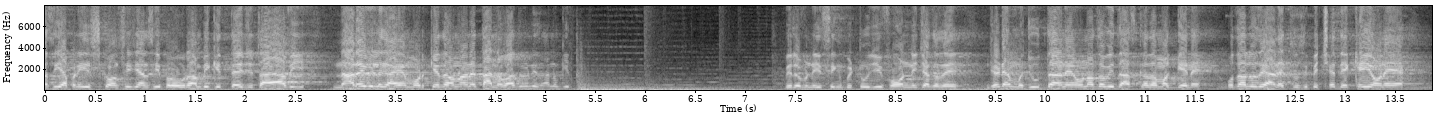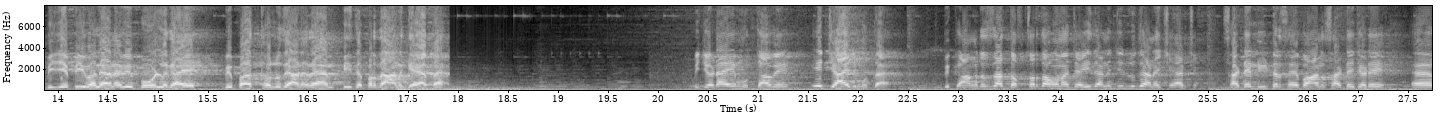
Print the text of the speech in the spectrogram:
ਅਸੀਂ ਆਪਣੀ ਇਸ ਕਨਸਟੀਚੁਐਂਸੀ ਪ੍ਰੋਗਰਾਮ ਵੀ ਕੀਤੇ, ਜਿਤਾਇਆ ਵੀ ਨਾਰੇ ਵੀ ਲਗਾਏ, ਮੁੜ ਕੇ ਤਾਂ ਉਹਨਾਂ ਨੇ ਧੰਨਵਾਦ ਵੀ ਨਹੀਂ ਸਾਨੂੰ ਕੀਤਾ। ਵੀ ਰਵਨੀਤ ਸਿੰਘ ਬਿੱਟੂ ਜੀ ਫੋਨ ਨਹੀਂ ਚੱਕਦੇ। ਜਿਹੜੇ ਮੌਜੂਦਾ ਨੇ ਉਹਨਾਂ ਤੋਂ ਵੀ 10 ਕਦਮ ਅੱਗੇ ਨੇ। ਉਹ ਤਾਂ ਲੁਧਿਆਣੇ 'ਚ ਤੁਸੀਂ ਪਿੱਛੇ ਦੇਖੇ ਹੀ ਹੋਣੇ ਆ। ਬੀਜੇਪੀ ਵਾਲਿਆਂ ਨੇ ਵੀ ਬੋਰਡ ਲਗਾਏ ਵੀ ਪੱਥਰ ਲੁਧਿਆਣੇ ਦਾ ਐਮਪੀ ਤੇ ਪ੍ਰਧਾਨ ਗੈਪ ਹੈ। ਵੀ ਜਿਹੜਾ ਇਹ ਮੁੱਦਾ ਵੇ ਇਹ ਜਾਇਜ਼ ਮੁੱਦਾ ਹੈ। ਵੀ ਕਾਂਗਰਸ ਦਾ ਦਫ਼ਤਰ ਤਾਂ ਹੋਣਾ ਚਾਹੀਦਾ ਨਹੀਂ ਜੀ ਲੁਧਿਆਣੇ ਸ਼ਹਿਰ 'ਚ। ਸਾਡੇ ਲੀਡਰ ਸਹਿਬਾਨ ਸਾਡੇ ਜਿਹੜੇ ਅਹ,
